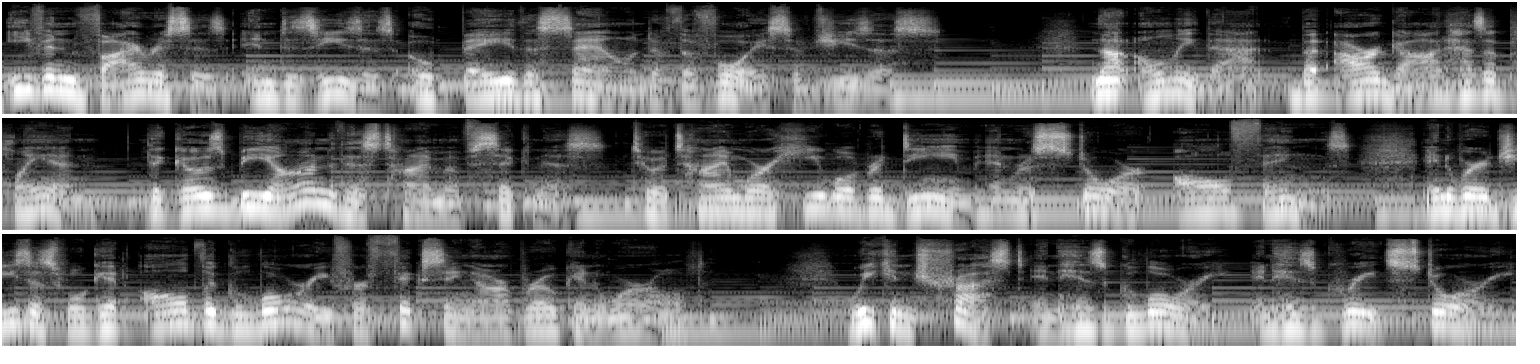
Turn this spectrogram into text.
Even viruses and diseases obey the sound of the voice of Jesus. Not only that, but our God has a plan that goes beyond this time of sickness to a time where He will redeem and restore all things, and where Jesus will get all the glory for fixing our broken world. We can trust in His glory and His great story,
